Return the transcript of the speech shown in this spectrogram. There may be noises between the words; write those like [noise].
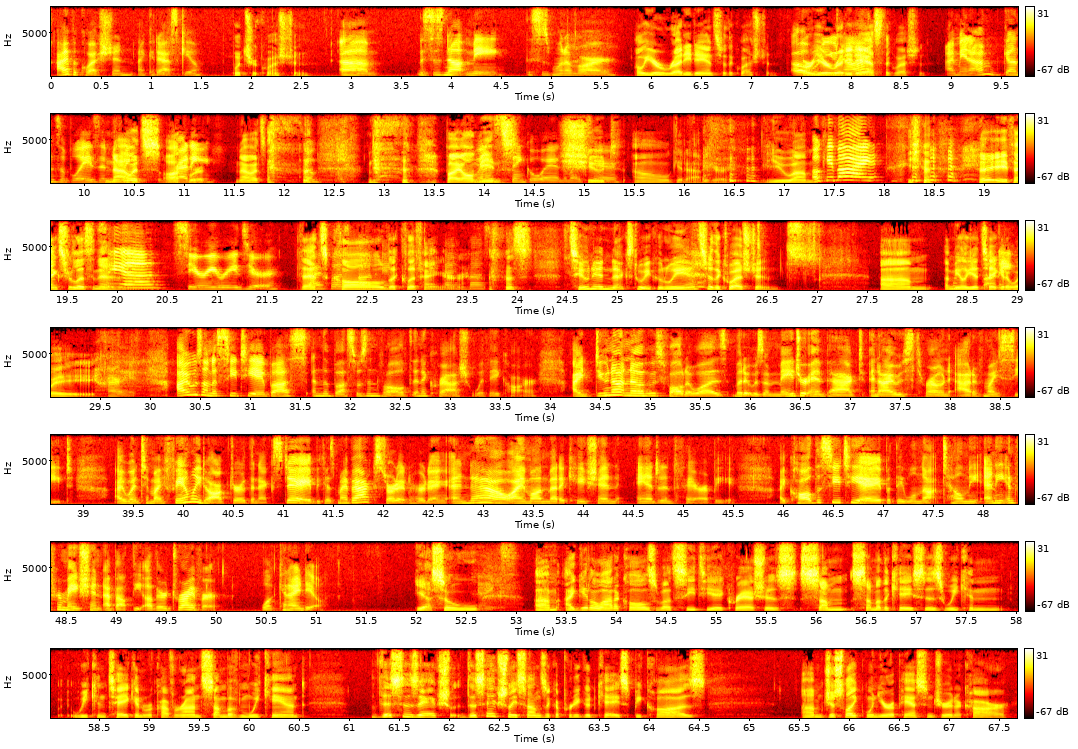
I have a question I could ask you. what's your question? Um, this is not me. This is one of our. Oh, you're ready to answer the question, Oh, or you're you ready to ask the question. I mean, I'm guns ablazing. Now it's awkward. ready. Now it's [laughs] Oh, [laughs] by all means sink away into my shoot. chair. Oh, get out of here. [laughs] You um. Okay, bye. Hey, thanks for listening. See ya. Siri reads your. That's called a cliffhanger. Tune in next week when we answer the question. Um, Amelia, take it away. All right. I was on a CTA bus and the bus was involved in a crash with a car. I do not know whose fault it was, but it was a major impact and I was thrown out of my seat. I went to my family doctor the next day because my back started hurting and now I am on medication and in therapy. I called the CTA, but they will not tell me any information about the other driver. What can I do? Yeah, so um, I get a lot of calls about CTA crashes. Some some of the cases we can we can take and recover on. Some of them we can't. This is actually this actually sounds like a pretty good case because um, just like when you're a passenger in a car,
